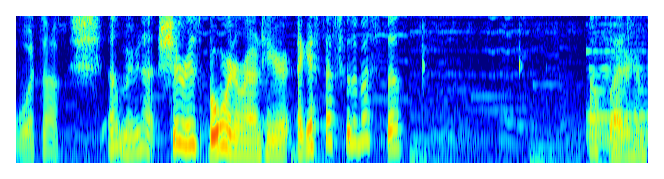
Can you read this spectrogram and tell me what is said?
What's up? Oh, maybe not. Sure is born around here. I guess that's for the best, though. I'll flatter him.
